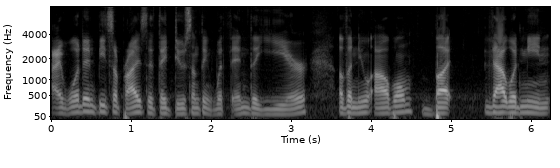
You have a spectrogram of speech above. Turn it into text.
I wouldn't be surprised if they do something within the year of a new album, but that would mean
